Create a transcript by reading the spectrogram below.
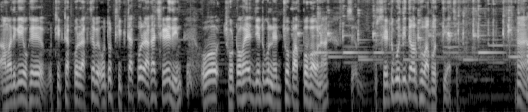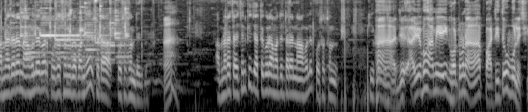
আমাদেরকেই ওকে ঠিকঠাক করে রাখতে হবে। ও তো ঠিকঠাক করে রাখা ছেড়ে দিন ও ছোটো ভাইয়ের যেটুকু ন্যায্য প্রাপ্য পাওনা সে- সেটুকু দিতে ওর খুব আপত্তি আছে। হ্যাঁ। আপনার দ্বারা না হলে এবার প্রশাসনিক ব্যাপার নিয়ে সেটা প্রশাসন দেখবে। হ্যাঁ? আপনারা চাইছেন কি যাতে করে আমাদের দ্বারা না হলে প্রশাসন কি হ্যাঁ হ্যাঁ যে এবং আমি এই ঘটনা পার্টিতেও বলেছি।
